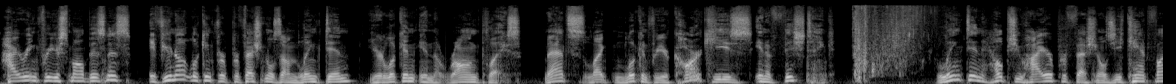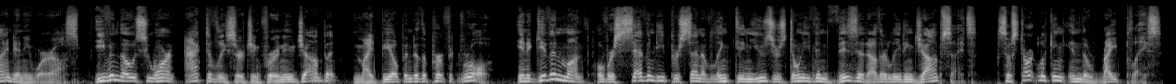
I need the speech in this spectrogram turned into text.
Hiring for your small business? If you're not looking for professionals on LinkedIn, you're looking in the wrong place. That's like looking for your car keys in a fish tank. LinkedIn helps you hire professionals you can't find anywhere else, even those who aren't actively searching for a new job but might be open to the perfect role. In a given month, over 70% of LinkedIn users don't even visit other leading job sites. So start looking in the right place.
